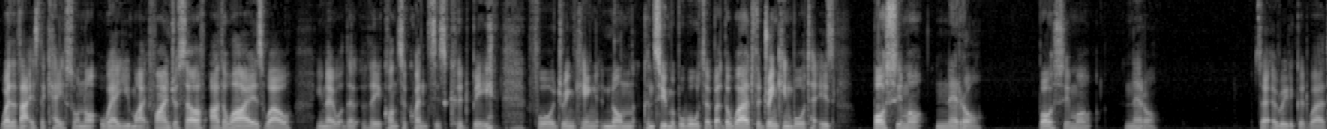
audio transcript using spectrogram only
whether that is the case or not, where you might find yourself. Otherwise, well, you know what the, the consequences could be for drinking non consumable water. But the word for drinking water is Posimo nero. Posimo nero. So a really good word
